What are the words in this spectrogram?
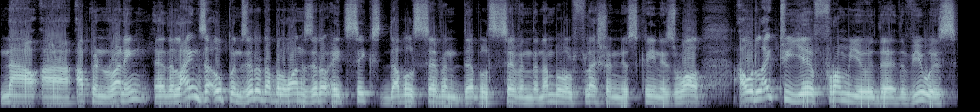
now are up and running. Uh, the lines are open 011 086 7777. The number will flash on your screen as well. I would like to hear from you, the, the viewers.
